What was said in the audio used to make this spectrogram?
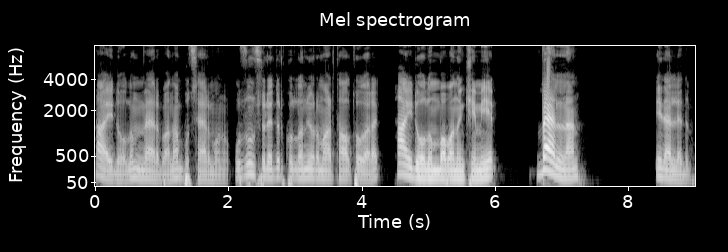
Haydi oğlum ver bana bu sermonu. Uzun süredir kullanıyorum artı altı olarak. Haydi oğlum babanın kemiği. Ver lan. İlerledim.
